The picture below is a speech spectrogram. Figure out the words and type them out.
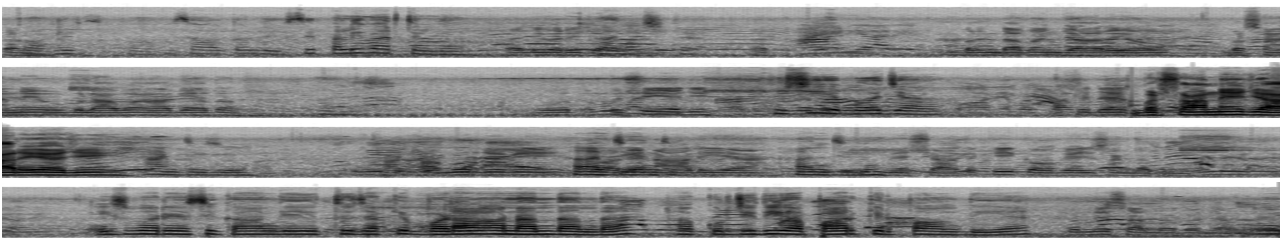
ਕਾਫੀ ਕਾਫੀ ਸਾਲ ਤੋਂ ਲਈ ਸੀ ਪਹਿਲੀ ਵਾਰ ਚੱਲੇ ਪਹਿਲੀ ਵਾਰੀ ਜਾ ਰਹੇ ਹੋ। ਬਰਿੰਦਾਬਨ ਜਾ ਰਹੇ ਹੋ ਬਰਸਾਨੇ ਉਹ ਬੁਲਾਵਾ ਆ ਗਿਆ ਤੁਹਾਨੂੰ? ਬਹੁਤ ਖੁਸ਼ੀ ਹੈ ਜੀ। ਖੁਸ਼ੀ ਹੈ ਬਹੁਤ ਜ਼ਿਆਦਾ। ਬਰਸਾਨੇ ਜਾ ਰਹੇ ਹੋ ਜੀ। ਹਾਂਜੀ ਜੀ। ਠਾਕੁਰ ਜੀ ਵੀ ਤੁਹਾਡੇ ਨਾਲ ਹੀ ਹੈ। ਹਾਂਜੀ। ਹਮੇਸ਼ਾ ਤੇ ਕੀ ਕਹੋਗੇ ਜੀ ਸੰਗਤ ਨੂੰ? ਇਸ ਵਾਰੀ ਅਸੀਂ ਕਹਾਂਗੇ ਉੱਥੇ ਜਾ ਕੇ ਬੜਾ ਆਨੰਦ ਆਂਦਾ ਠਾਕੁਰ ਜੀ ਦੀ ਅਪਾਰ ਕਿਰਪਾ ਹੁੰਦੀ ਹੈ। ਕਿੰਨੇ ਸਾਲਾਂ ਤੋਂ ਜਾਂਦੇ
